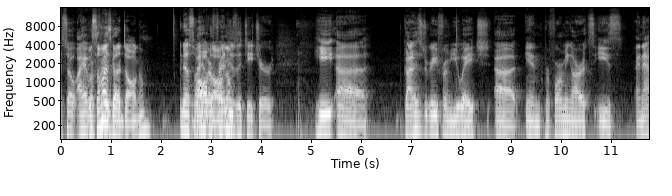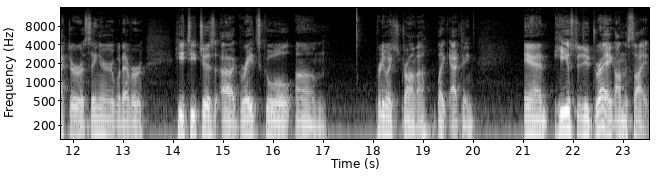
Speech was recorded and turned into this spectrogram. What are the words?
So I have Well, a somebody's friend, got to dog them. No, so I have a friend friend 'em. who's a teacher. He uh, got his degree from UH uh, in performing arts. He's an actor, a singer, whatever. He teaches uh, grade school, um, pretty much drama, like acting. And he used to do drag on the side.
